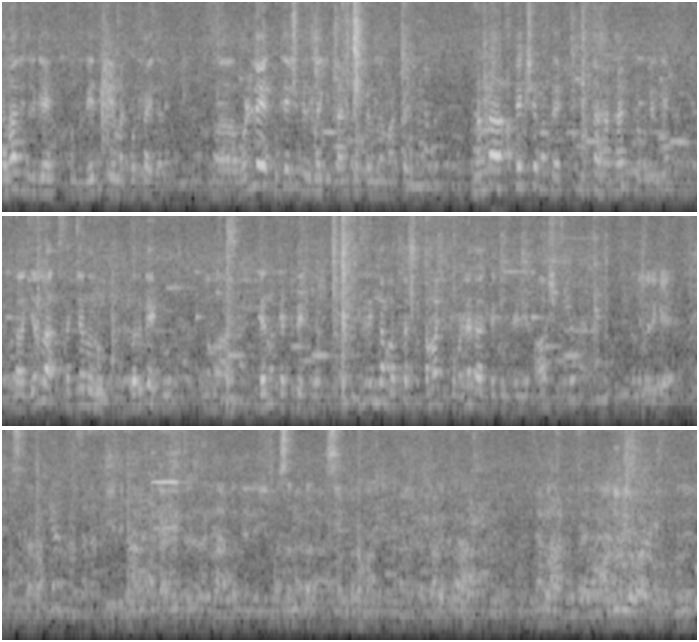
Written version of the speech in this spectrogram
ಕಲಾವಿದರಿಗೆ ಒಂದು ವೇದಿಕೆಯನ್ನು ಕೊಡ್ತಾ ಇದ್ದಾರೆ. ಒಳ್ಳೆಯ ಒಳ್ಳೆ ಉದ್ದೇಶಗಳಿಗಾಗಿ ಕಾರ್ಯಕ್ರಮಗಳನ್ನು ಮಾಡ್ತಾ ಇದ್ದಾರೆ. ನನ್ನ ಅಪೇಕ್ಷೆ ಒಂದೇ ಇಂತಹ ಕಾರ್ಯಕ್ರಮಗಳಿಗೆ ಎಲ್ಲ ಸಜ್ಜನರು ಬರಬೇಕು, ನಮ್ಮ ಬೆನ್ನು ತಟ್ಟಬೇಕು. ಇದರಿಂದ ಮತ್ತಷ್ಟು ಸಮಾಜಕ್ಕೆ ಒಳ್ಳೆಯದಾಗಬೇಕು ಅಂತೇಳಿ ಆಶಿಸ್ತಾ ಎಲ್ಲರಿಗೆ ನಮಸ್ಕಾರ. ಈ ದಿನ ವಸಂತ ಸಂಭ್ರಮ ಕಾರ್ಯಕ್ರಮ. ತುಂಬ ಮಾಧುರ್ಯವಾಗಿ, ತುಂಬ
